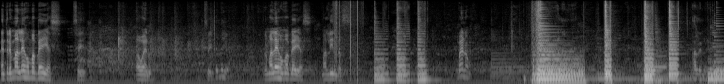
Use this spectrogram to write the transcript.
Entre más lejos, más bellas. Sí. Está bueno. Sí. Entre más lejos, más bellas, más lindas. Bueno. Aleluya.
